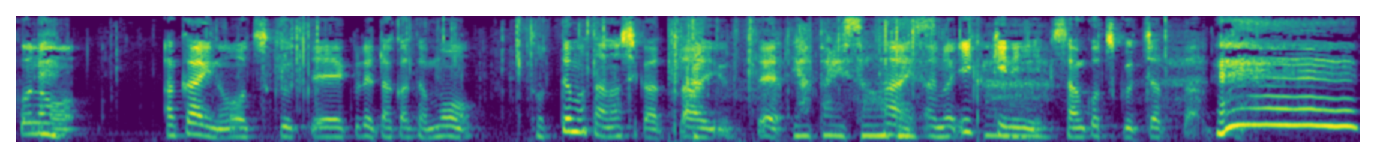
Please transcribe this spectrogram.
この赤いのを作ってくれた方も、とっても楽しかった言って、やっぱりそうです、はい、あの一気に3個作っちゃった。えー、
